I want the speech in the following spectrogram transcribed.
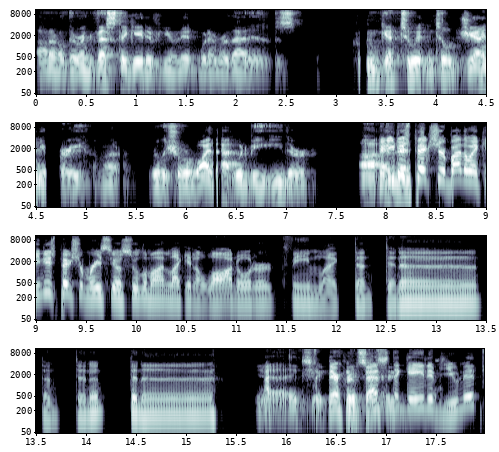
I don't know, their investigative unit, whatever that is, couldn't get to it until January. I'm not really sure why that would be either. Uh, can you then, just picture? By the way, can you just picture Mauricio Sulaiman like in a Law and Order theme, like dun dun dun dun dun dun. dun. Yeah, it's their investigative unit.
